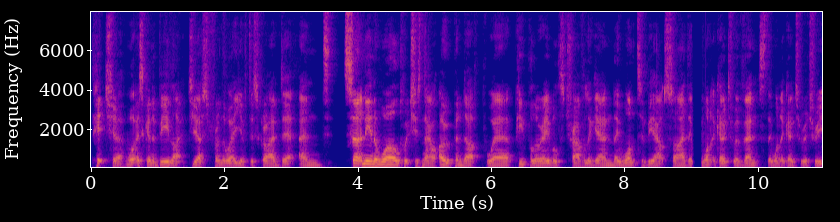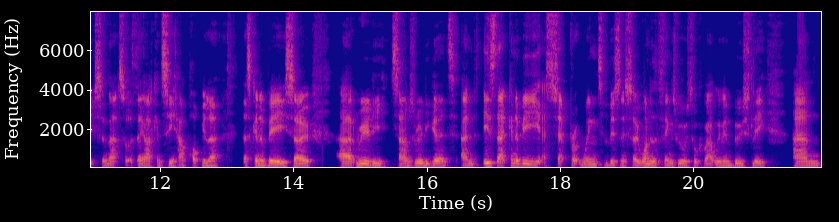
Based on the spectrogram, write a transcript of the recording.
picture what it's going to be like just from the way you've described it. And certainly in a world which is now opened up where people are able to travel again they want to be outside they want to go to events they want to go to retreats and that sort of thing i can see how popular that's going to be. So uh, really sounds really good. And is that going to be a separate wing to the business? So one of the things we always talk about within boostly and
